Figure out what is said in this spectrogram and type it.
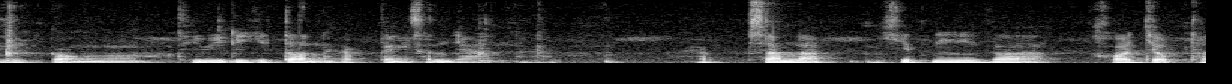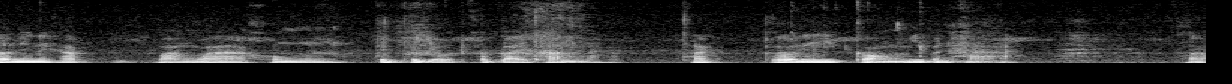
นนี้กล่องทีวีดิจิตอลนะครับแปลงสัญญาณนะครับครับสำหรับคลิปนี้ก็ขอจบเท่านี้นะครับ หวังว่าคงเป็นประโยชน์กับหลายท่านนะครับ ถ้ากรณีกล่องมีปัญหา เรา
